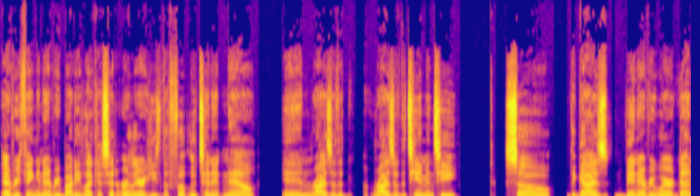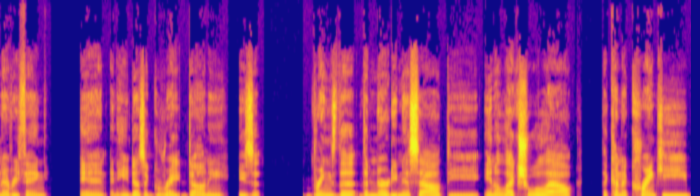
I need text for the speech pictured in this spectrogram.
everything and everybody. Like I said earlier, he's the foot lieutenant now in Rise of the Rise of the TMNT. So the guy's been everywhere, done everything, and and he does a great Donnie. He's a, brings the the nerdiness out, the intellectual out, the kind of cranky,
